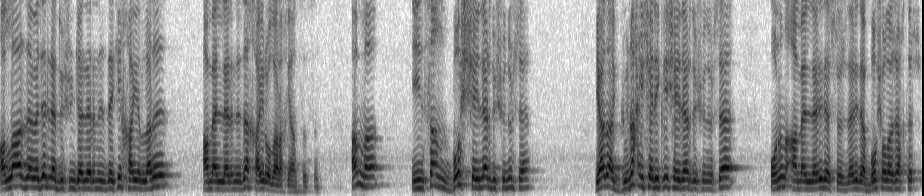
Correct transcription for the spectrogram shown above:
Allah azze ve celle düşüncelerinizdeki hayırları amellerinize hayır olarak yansıtsın. Ama insan boş şeyler düşünürse ya da günah içerikli şeyler düşünürse onun amelleri de sözleri de boş olacaktır.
